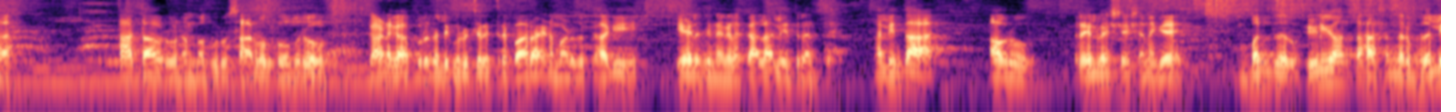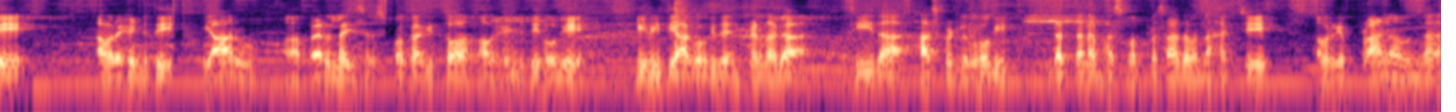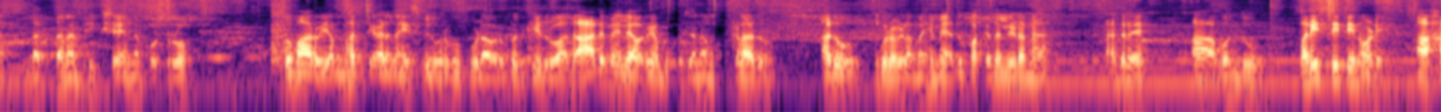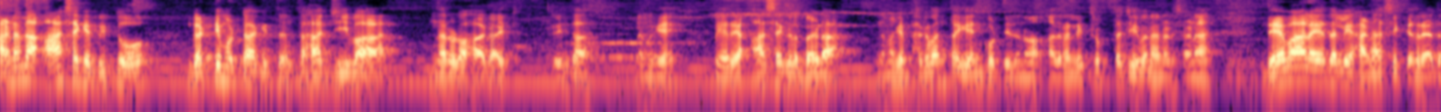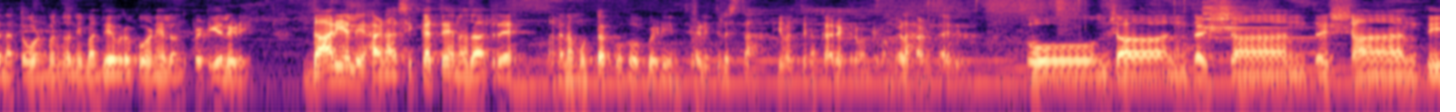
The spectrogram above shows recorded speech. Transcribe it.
ತಾತ ಅವರು, ನಮ್ಮ ಗುರು ಸಾರ್ವಭೌಮರು ಕಾಣಗಾಪುರದಲ್ಲಿ ಗುರುಚರಿತ್ರೆ ಪಾರಾಯಣ ಮಾಡೋದಕ್ಕಾಗಿ ಏಳು ದಿನಗಳ ಕಾಲ ಅಲ್ಲಿದ್ದರಂತೆ ಅಲ್ಲಿಂದ ಅವರು ರೈಲ್ವೆ ಸ್ಟೇಷನ್ಗೆ ಬಂದು ಇಳಿಯುವಂತಹ ಸಂದರ್ಭದಲ್ಲಿ ಅವರ ಹೆಂಡತಿ ಯಾರು ಪ್ಯಾರಲೈಸ್ ಸ್ಟ್ರೋಕ್ ಆಗಿತ್ತೋ ಅವರ ಹೆಂಡತಿ ಹೋಗಿ ಈ ರೀತಿ ಆಗೋಗಿದೆ ಅಂತ ಹೇಳಿದಾಗ ಸೀದಾ ಹಾಸ್ಪಿಟ್ಲಿಗೆ ಹೋಗಿ ದತ್ತನ ಭಸ್ಮ ಪ್ರಸಾದವನ್ನು ಹಚ್ಚಿ ಅವರಿಗೆ ಪ್ರಾಣವನ್ನು, ದತ್ತನ ಭಿಕ್ಷೆಯನ್ನು ಕೊಟ್ಟರು ಸುಮಾರು ಎಂಬತ್ತೇಳನೇ ಇಸ್ವಿವರೆಗೂ ಕೂಡ ಅವರು ಬದುಕಿದ್ರು. ಅದಾದ ಮೇಲೆ ಅವರಿಗೆ ಮೂರು ಜನ ಮಕ್ಕಳಾದರು. ಅದು ಗುರುಗಳ ಮಹಿಮೆ, ಅದು ಪಕ್ಕದಲ್ಲಿಡೋಣ ಆದರೆ ಆ ಒಂದು ಪರಿಸ್ಥಿತಿ ನೋಡಿ, ಆ ಹಣದ ಆಸೆಗೆ ಬಿದ್ದು ಗಟ್ಟಿಮುಟ್ಟಾಗಿದ್ದಂತಹ ಜೀವ ನರಳೋ ಹಾಗಾಯಿತು. ಇದರಿಂದ ನಮಗೆ ಬೇರೆ ಆಸೆಗಳು ಬೇಡ. ನಮಗೆ ಭಗವಂತ ಏನು ಕೊಟ್ಟಿದನೋ ಅದರಲ್ಲಿ ತೃಪ್ತ ಜೀವನ ನಡೆಸೋಣ. ದೇವಾಲಯದಲ್ಲಿ ಹಣ ಸಿಕ್ಕಿದ್ರೆ ಅದನ್ನು ತೊಗೊಂಡು ಬಂದು ನಿಮ್ಮ ದೇವರ ಕೋಣೆಯಲ್ಲಿ ಒಂದು ಪೆಟ್ಟಿಗೆಲಿಡಿ ದಾರಿಯಲ್ಲಿ ಹಣ ಸಿಕ್ಕತ್ತೆ ಅನ್ನೋದಾದರೆ ಅದನ್ನು ಮುಟ್ಟಕ್ಕೂ ಹೋಗಬೇಡಿ ಅಂತ ಹೇಳಿ ತಿಳಿಸ್ತಾ ಇವತ್ತಿನ ಕಾರ್ಯಕ್ರಮಕ್ಕೆ ಮಂಗಳ ಹಾಡ್ತಾ ಇದ್ದೀವಿ ಓಂ ಶಾಂತ ಶಾಂತ ಶಾಂತಿ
